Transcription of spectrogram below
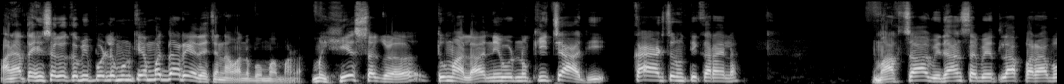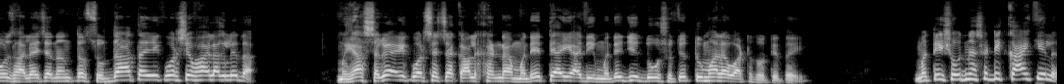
आणि आता हे सगळं कमी पडलं म्हणून किंवा मतदार याद्याच्या नावानं बोंबा मारणार. मग हे सगळं तुम्हाला निवडणुकीच्या आधी काय अडचण होती करायला? मागचा विधानसभेतला पराभव झाल्याच्यानंतर सुद्धा आता एक वर्ष व्हायला लागले ना. मग ह्या सगळ्या एक वर्षाच्या कालखंडामध्ये त्या यादीमध्ये जे दोष होते तुम्हाला वाटत होते तरी. मग ते शोधण्यासाठी काय केलं?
